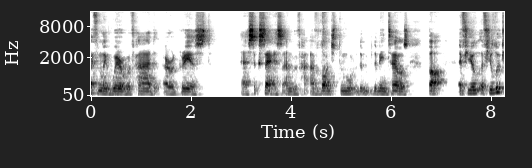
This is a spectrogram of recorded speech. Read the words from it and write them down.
definitely where we've had our greatest uh, success, and we've ha- have launched the, more, the the main titles. But if you if you look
